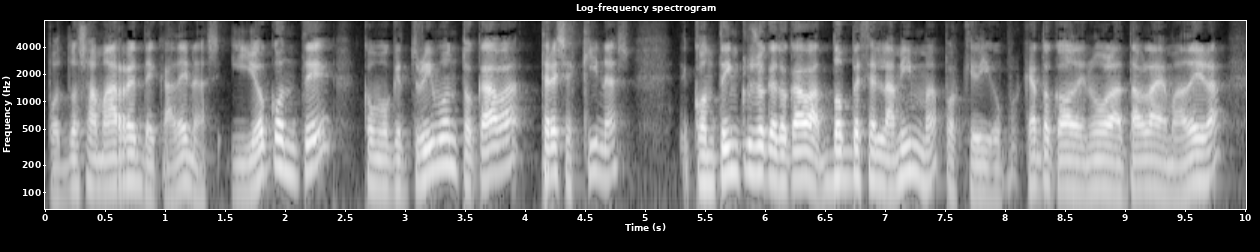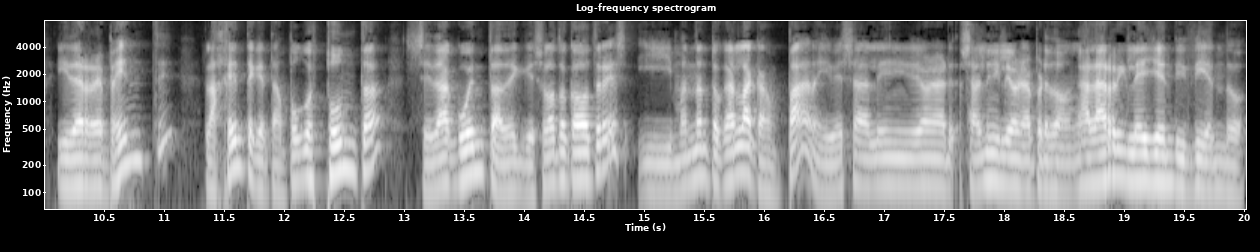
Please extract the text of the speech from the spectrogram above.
pues dos amarres de cadenas. Y yo conté como que Tremont tocaba tres esquinas. Conté incluso que tocaba dos veces la misma, porque digo, ¿por qué ha tocado de nuevo la tabla de madera? Y de repente, la gente que tampoco es tonta, se da cuenta de que solo ha tocado tres y mandan tocar la campana. Y ves a Lenny Leonard, a perdón, a Larry Legend diciendo,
